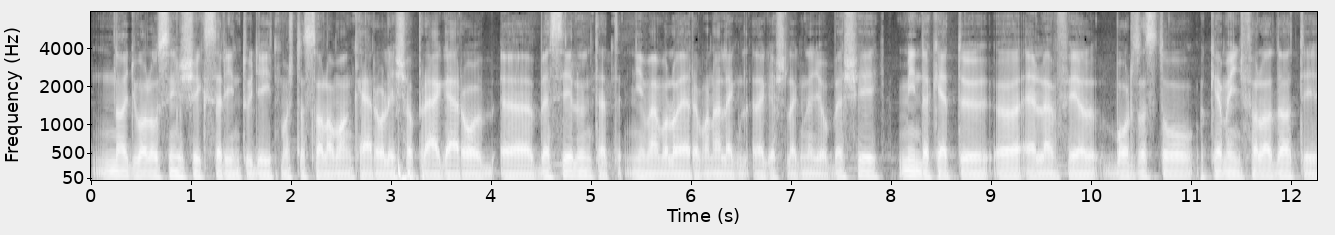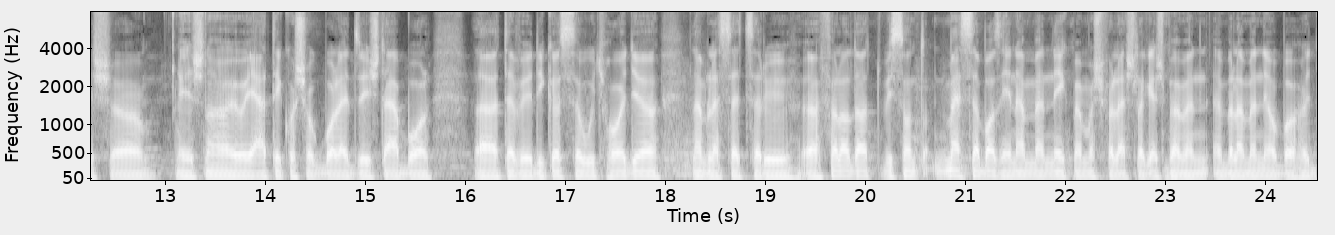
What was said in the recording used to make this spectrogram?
Nagy valószínűség szerint ugye itt most a Szalamankáról és a Prágáról beszélünk, tehát nyilvánvaló erre van a leg, leges legnagyobb esély. Mind a kettő ellenfél borzasztó kemény feladat, és és nagyon jó játékosokból, edzéstából tevődik össze, úgyhogy nem lesz egyszerű feladat, viszont messzebb azért nem mennék, mert most felesleges bemen, belemenni abba, hogy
